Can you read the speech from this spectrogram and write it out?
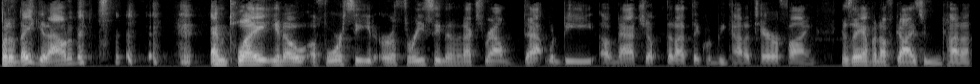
But if they get out of it and play, you know, a four seed or a three seed in the next round, that would be a matchup that I think would be kind of terrifying because they have enough guys who can kind of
